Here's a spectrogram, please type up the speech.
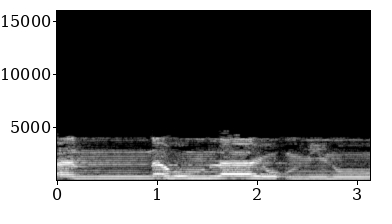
أَنَّهُمْ لَا يُؤْمِنُونَ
